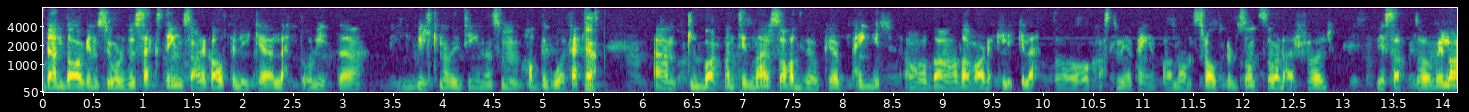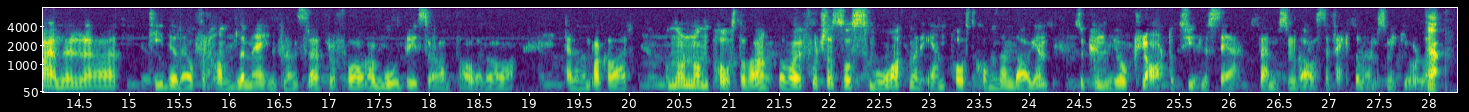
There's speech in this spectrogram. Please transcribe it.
den dagen så gjorde du seks ting, så er det ikke alltid like lett å vite hvilken av de tingene som hadde god effekt. Ja. Um, tilbake på den tiden der så hadde vi jo ikke penger, og da, da var det ikke like lett å, å, kaste mye penger på annonser og alt mulig sånt. Så det var derfor vi satt og vi la heller uh, tid i det å forhandle med influensere for å få gode priser og avtaler og hele den pakka der. Og når noen posta da, da var vi fortsatt så små at når én post kom den dagen, så kunne vi jo klart og tydelig se hvem som ga oss effekt og hvem som ikke gjorde det. Ja.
